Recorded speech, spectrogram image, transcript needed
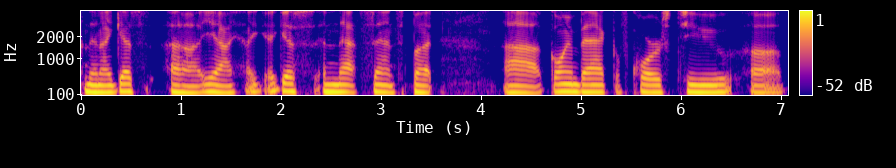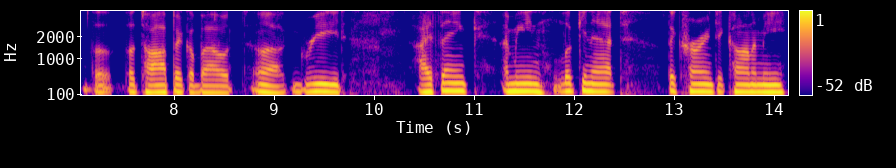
And then I guess, uh, yeah, I, I, guess in that sense. But uh, going back, of course, to uh, the, the topic about uh, greed, I think, I mean, looking at the current economy,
